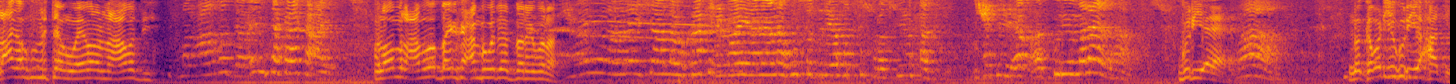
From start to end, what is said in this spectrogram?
lacag aan ku furtaan waaye walaal malcaamadii laba malcaamadood baa iga kacanba wadaad banay leedaha guri ah haa. Ma gabadh iyo guri iyo xaadi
